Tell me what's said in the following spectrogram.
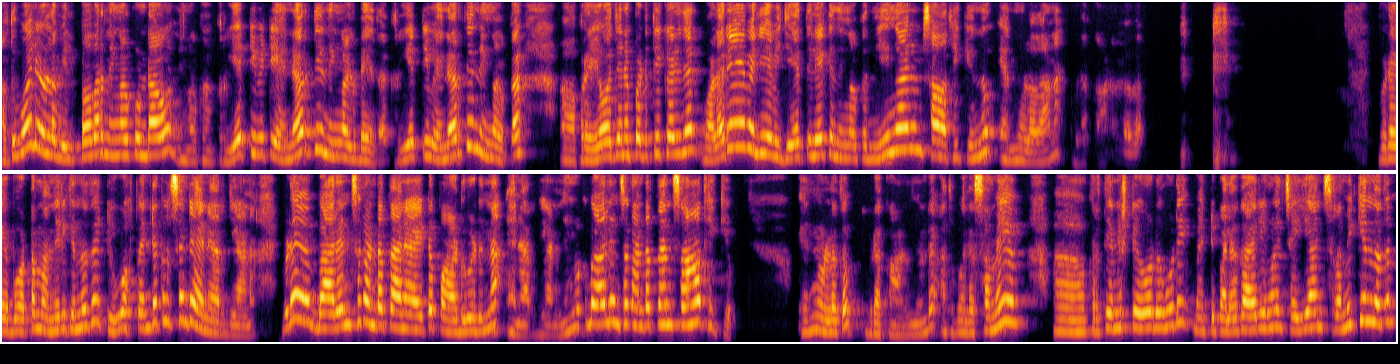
അതുപോലെയുള്ള വിൽ പവർ നിങ്ങൾക്കുണ്ടാവും. നിങ്ങൾക്ക് ക്രിയേറ്റിവിറ്റി എനർജി നിങ്ങളുടേത്. ക്രിയേറ്റീവ് എനർജി നിങ്ങൾക്ക് പ്രയോജനപ്പെടുത്തി കഴിഞ്ഞാൽ വളരെ വലിയ വിജയത്തിലേക്ക് നിങ്ങൾക്ക് നീങ്ങാനും സാധിക്കുന്നു എന്നുള്ളതാണ് ഇവിടെ കാണുന്നത്. ഇവിടെ ബോട്ടം വന്നിരിക്കുന്നത് ടു ഓഫ് പെന്റക്കിൾസിന്റെ എനർജിയാണ് ഇവിടെ ബാലൻസ് കണ്ടെത്താനായിട്ട് പാടുപെടുന്ന എനർജിയാണ് നിങ്ങൾക്ക് ബാലൻസ് കണ്ടെത്താൻ സാധിക്കും എന്നുള്ളതും ഇവിടെ കാണുന്നുണ്ട്. അതുപോലെ സമയം കൃത്യനിഷ്ഠയോടുകൂടി മറ്റു പല കാര്യങ്ങളും ചെയ്യാൻ ശ്രമിക്കുന്നതും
